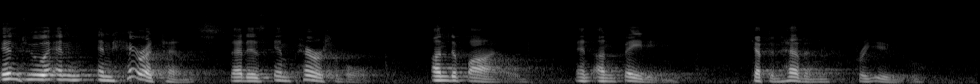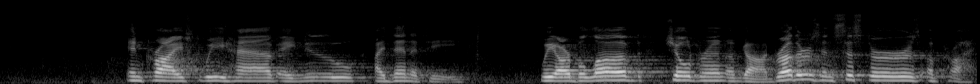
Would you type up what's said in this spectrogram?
into an inheritance that is imperishable, undefiled, and unfading, kept in heaven for you. In Christ, we have a new identity. We are beloved children of God, brothers and sisters of Christ.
